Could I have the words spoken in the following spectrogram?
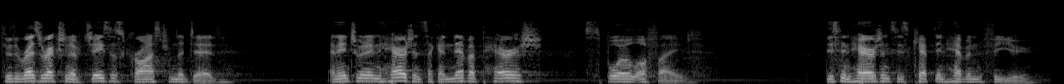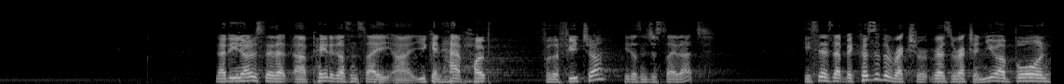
through the resurrection of Jesus Christ from the dead and into an inheritance that can never perish, spoil, or fade. This inheritance is kept in heaven for you. Now, do you notice there that uh, Peter doesn't say uh, you can have hope for the future? He doesn't just say that. He says that because of the resurrection, you are born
